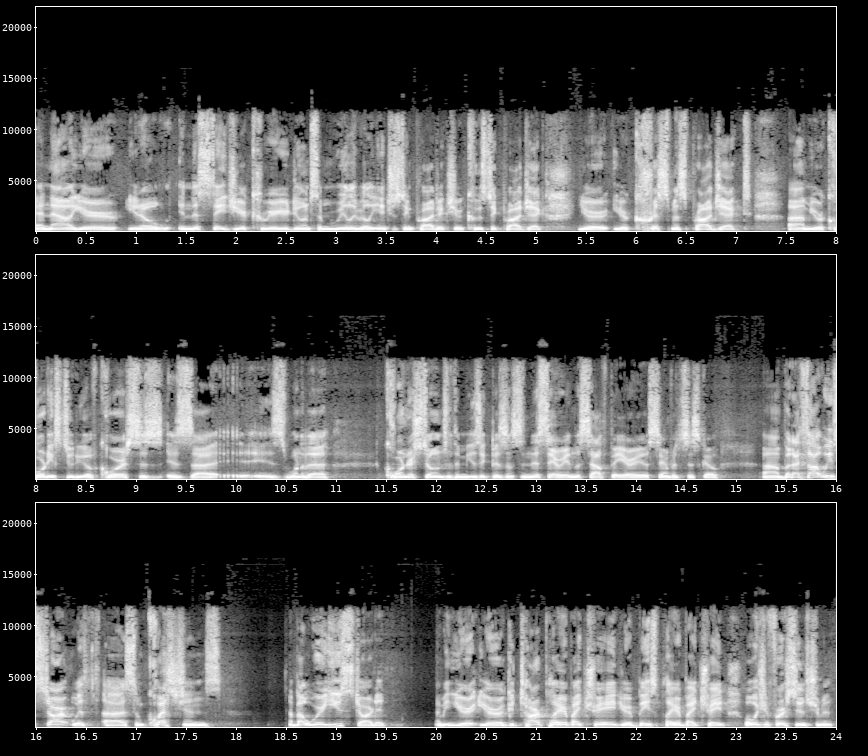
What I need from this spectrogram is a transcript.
And now you're, you know, in this stage of your career, you're doing some really, really interesting projects. Your acoustic project, your your Christmas project, um, your recording studio, of course, is is uh, is one of the cornerstones of the music business in this area, in the South Bay area of San Francisco. Uh, but I thought we'd start with uh, some questions about where you started. I mean, you're you're a guitar player by trade. You're a bass player by trade. What was your first instrument?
